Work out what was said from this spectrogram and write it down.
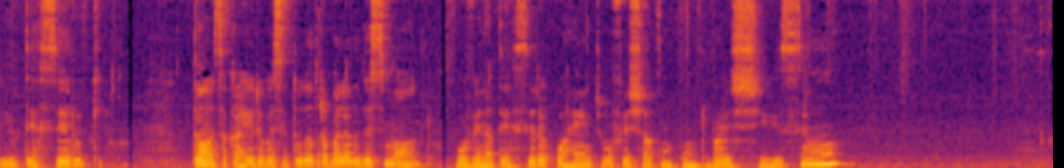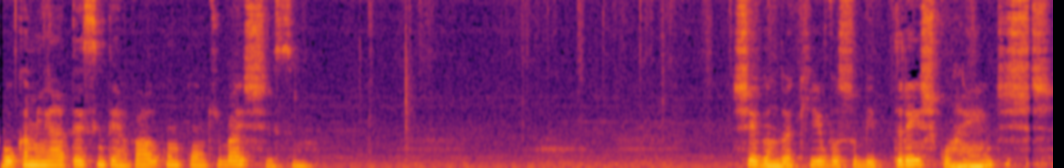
e o terceiro aqui. Então, essa carreira vai ser toda trabalhada desse modo. Vou vir na terceira corrente, vou fechar com ponto baixíssimo. Vou caminhar até esse intervalo com pontos baixíssimos. Chegando aqui, eu vou subir três correntes,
